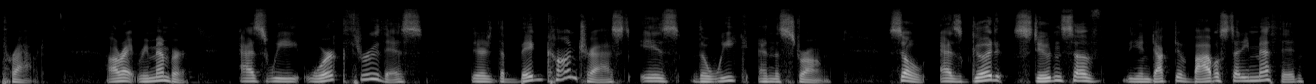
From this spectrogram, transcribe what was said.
proud. All right, remember, as we work through this, there's the big contrast is the weak and the strong. So, as good students of the inductive Bible study method,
